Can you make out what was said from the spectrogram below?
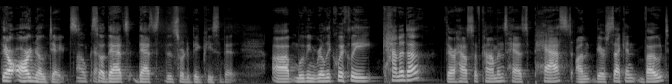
there are no dates. Okay. So that's that's the sort of big piece of it. Uh, moving really quickly, Canada, their House of Commons has passed on their second vote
